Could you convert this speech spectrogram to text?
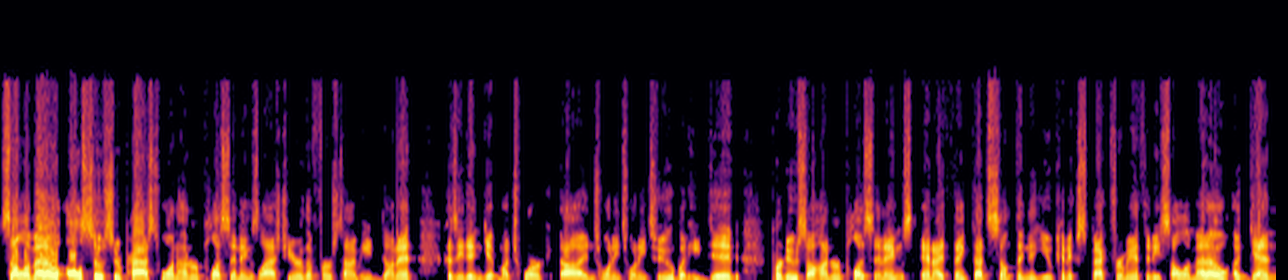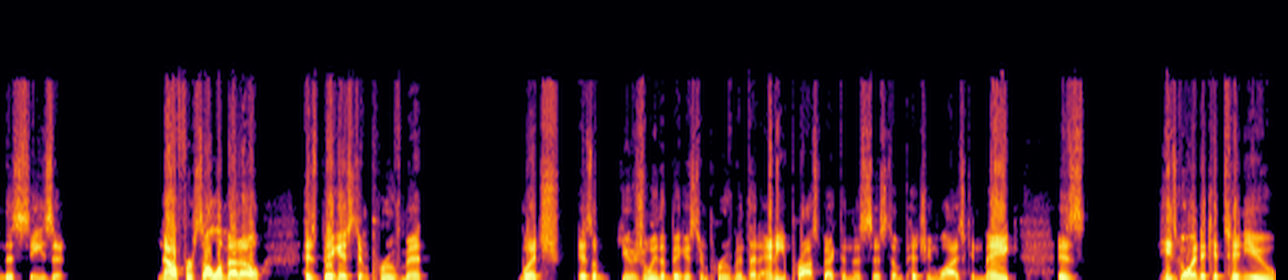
Solometo also surpassed 100 plus innings last year, the first time he'd done it, because he didn't get much work uh, in 2022, but he did produce 100 plus innings. And I think that's something that you can expect from Anthony Solometo again this season. Now, for Solometo, his biggest improvement, which is a, usually the biggest improvement that any prospect in this system, pitching wise, can make, is he's going to continue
